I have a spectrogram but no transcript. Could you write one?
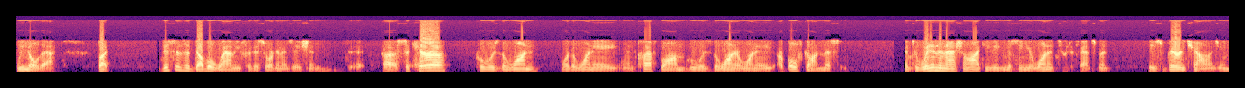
We know that. But this is a double whammy for this organization. Uh, Sekera, who was the one or the 1A, and Klefbom, who was the 1 or 1A, are both gone missing. And to win in the National Hockey League, missing your one and two defensemen is very challenging.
